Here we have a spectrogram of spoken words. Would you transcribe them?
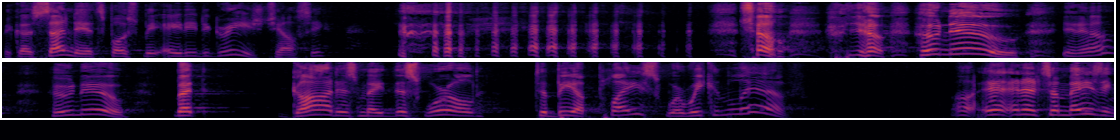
Because Sunday it's supposed to be 80 degrees, Chelsea. so, you know, who knew? You know, who knew? But God has made this world to be a place where we can live. Oh, and it's amazing.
